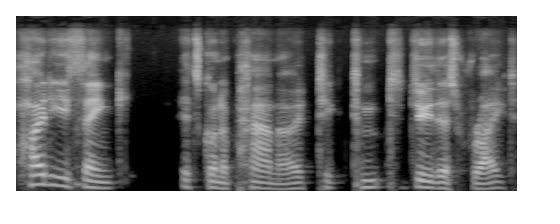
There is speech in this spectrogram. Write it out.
how do you think it's going to pan out to, to, to do this right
